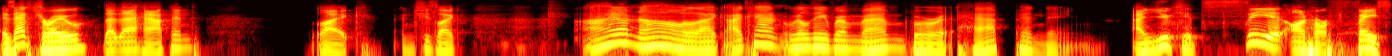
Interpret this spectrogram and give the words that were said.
is that true that that happened? Like, and she's like, I don't know. Like, I can't really remember it happening. And you could see it on her face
